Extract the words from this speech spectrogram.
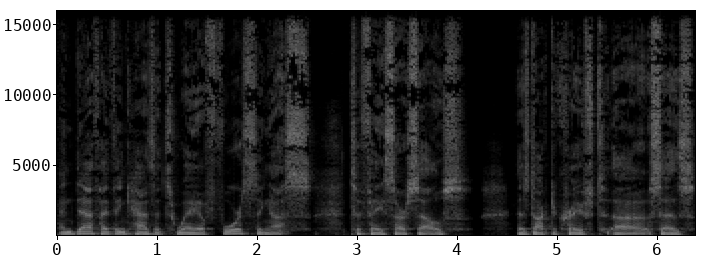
And death, I think, has its way of forcing us to face ourselves, as Dr. Kreeft uh, says.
